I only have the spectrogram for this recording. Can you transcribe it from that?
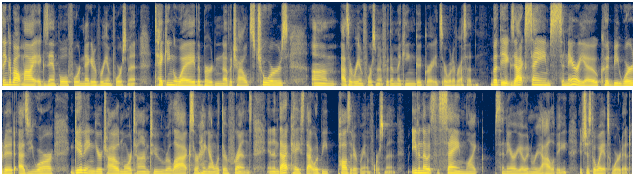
Think about my example for negative reinforcement, taking away the burden of a child's chores um, as a reinforcement for them making good grades or whatever I said. But the exact same scenario could be worded as you are giving your child more time to relax or hang out with their friends. And in that case, that would be positive reinforcement, even though it's the same like scenario in reality. It's just the way it's worded.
